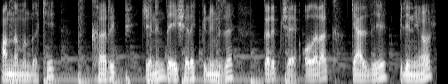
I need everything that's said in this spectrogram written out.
anlamındaki Karipçe'nin değişerek günümüze Garipçe olarak geldiği biliniyor.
